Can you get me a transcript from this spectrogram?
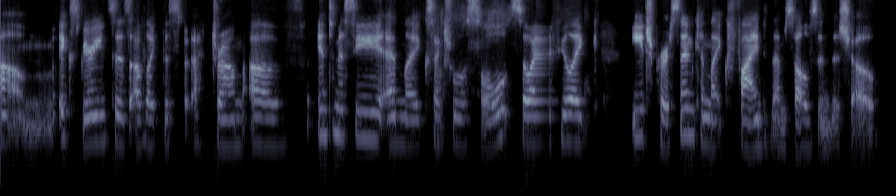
um experiences of like the spectrum of intimacy and like sexual assault. So i feel like each person can like find themselves in the show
